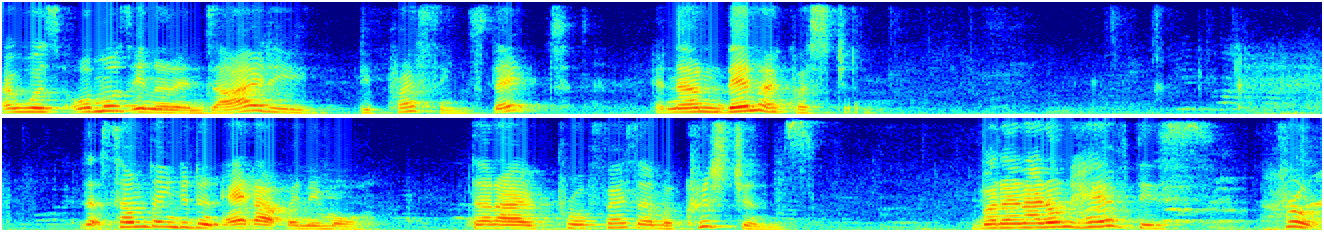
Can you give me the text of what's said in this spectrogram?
I was almost in an anxiety, depressing state. And then, then I questioned that something didn't add up anymore. That I profess I'm a Christian, but then I don't have this fruit.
